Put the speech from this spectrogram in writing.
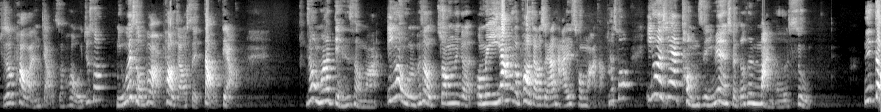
比如说泡完脚之后，我就说，你为什么不把泡脚水倒掉？你知道我妈的点是什么吗？因为我们不是有装那个，我们一样那个泡脚水要拿去冲马桶。她说，因为现在桶子里面的水都是满额数，你懂？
